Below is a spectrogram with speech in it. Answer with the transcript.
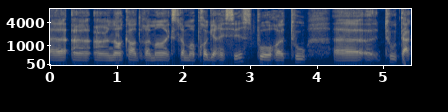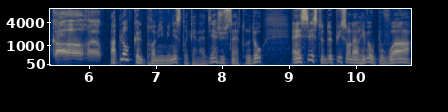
euh, un, encadrement extrêmement progressiste pour euh, tout, euh, tout accord. Rappelons que le premier ministre canadien, Justin Trudeau, insiste depuis son arrivée au pouvoir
